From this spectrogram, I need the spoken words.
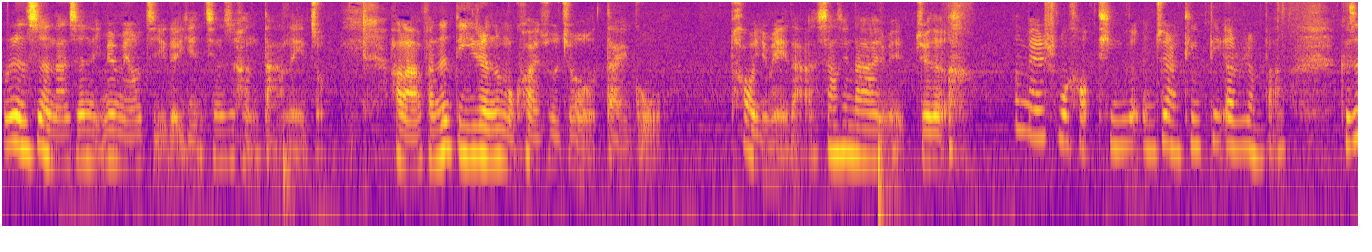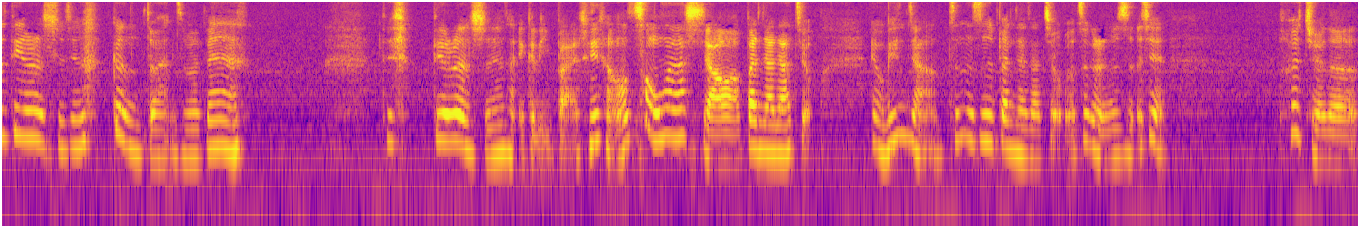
认识的男生里面没有几个眼睛是很大那种。好啦，反正第一任那么快速就带过，炮也没打，相信大家也没觉得 那没什么好听的，我们就想听第二任吧。可是第二任时间 更短，怎么办？第第二任时间才一个礼拜，你想要冲他小啊，半加加九。我跟你讲，真的是半家家酒了。这个人就是，而且会觉得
